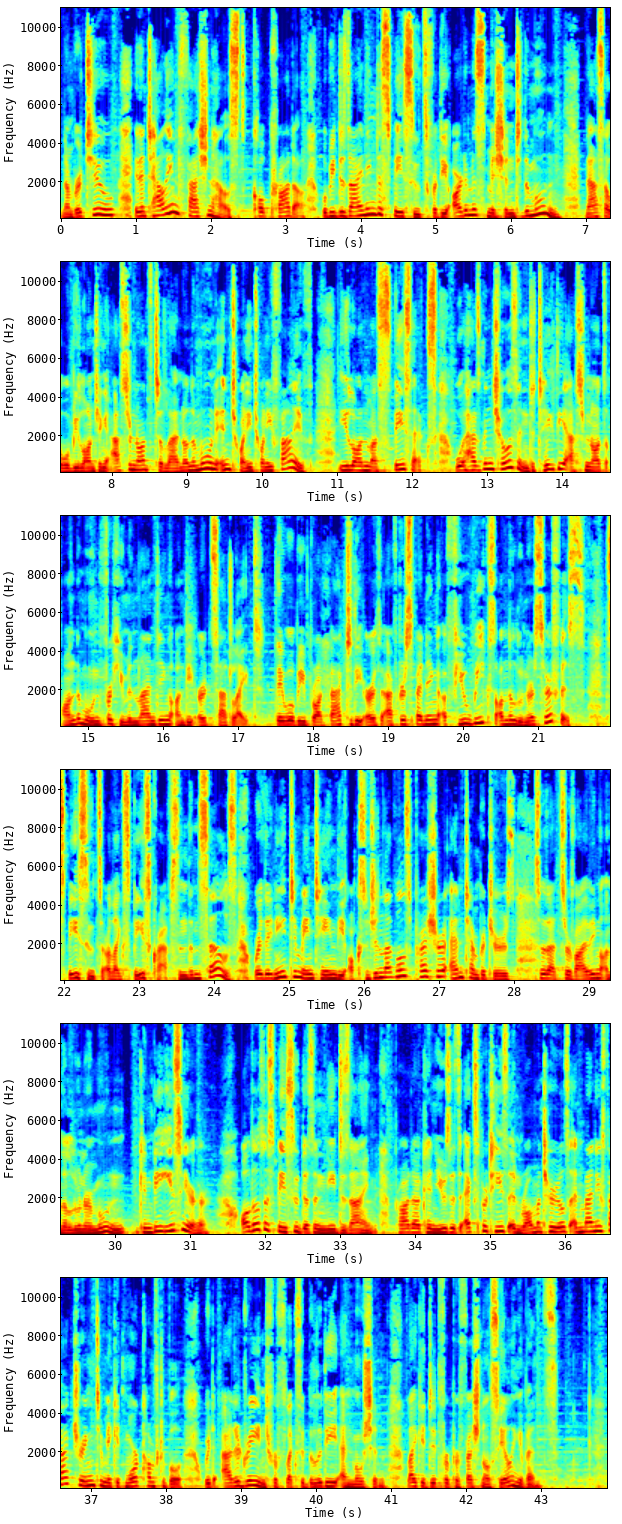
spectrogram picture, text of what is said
Number two, an Italian fashion house called Prada will be designing the spacesuits for the Artemis mission to the moon. NASA will be launching astronauts to land on the moon in 2025. Elon Musk's SpaceX has been chosen to take the astronauts on the moon for human landing on the Earth satellite. They will be brought back to the Earth after spending a few weeks on the lunar surface. Spacesuits are like spacecrafts in themselves, where they need to maintain the oxygen levels, pressure, and temperatures so that surviving on the lunar moon can be easier. Although the spacesuit doesn't need design, Prada can use its expertise in raw materials and manufacturing to make it more comfortable with added range for flexibility and motion, like it did for professional sailing events.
